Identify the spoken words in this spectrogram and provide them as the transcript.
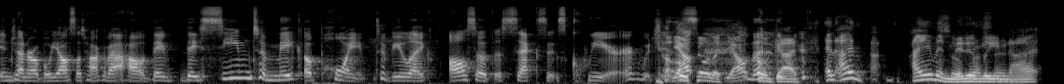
in general, but we also talk about how they they seem to make a point to be like, also the sex is queer, which is Oh, totally. Oh god. And I'm I am admittedly frustrating. not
